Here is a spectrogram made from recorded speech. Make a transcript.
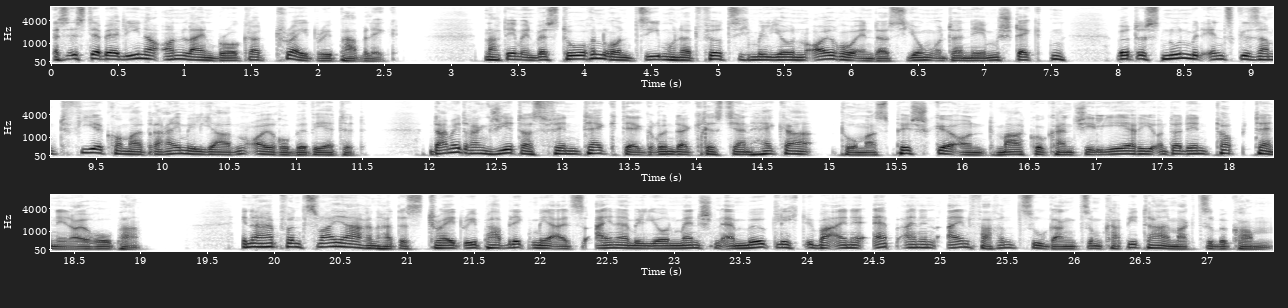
Es ist der Berliner Online-Broker Trade Republic. Nachdem Investoren rund 740 Millionen Euro in das Jungunternehmen steckten, wird es nun mit insgesamt 4,3 Milliarden Euro bewertet. Damit rangiert das Fintech der Gründer Christian Hecker, Thomas Pischke und Marco Cancellieri unter den Top Ten in Europa. Innerhalb von zwei Jahren hat es Trade Republic mehr als einer Million Menschen ermöglicht, über eine App einen einfachen Zugang zum Kapitalmarkt zu bekommen.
